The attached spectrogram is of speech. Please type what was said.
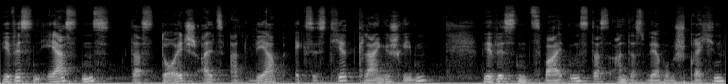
Wir wissen erstens, dass Deutsch als Adverb existiert, kleingeschrieben. Wir wissen zweitens, dass an das Verbum sprechen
